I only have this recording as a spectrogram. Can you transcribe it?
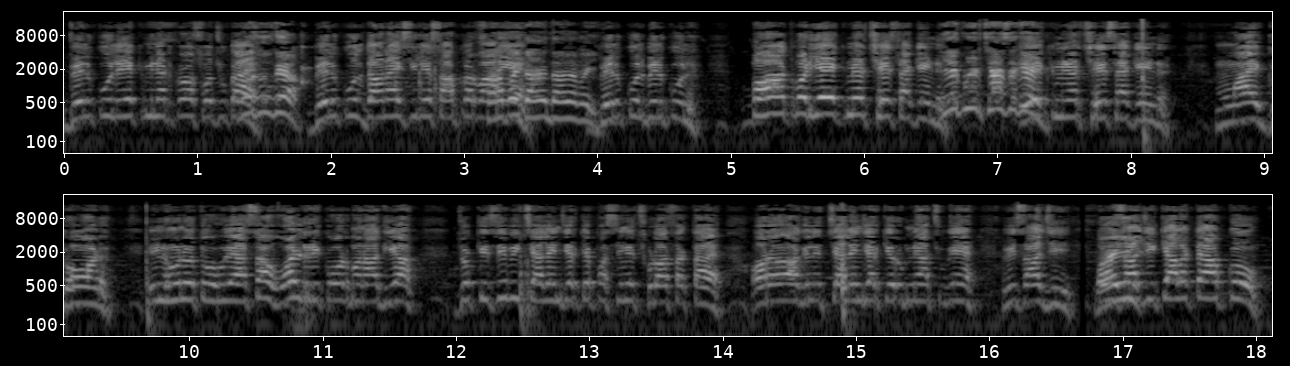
बिल्कुल एक मिनट क्रॉस हो चुका हो। बिल्कुल दाना इसीलिए साफ़ करवा रहे। हैं। बिल्कुल बिल्कुल। बहुत बढ़िया एक मिनट छह सेकंड एक मिनट छह सेकंड? एक मिनट छह सेकंड माय गॉड इन्होंने तो हुए ऐसा वर्ल्ड रिकॉर्ड बना दिया जो किसी भी चैलेंजर के पसीने छुड़ा सकता है। और अगले चैलेंजर के रूप में आ चुके हैं विशाल जी। भाई- विशाल जी क्या लगता है आपको?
